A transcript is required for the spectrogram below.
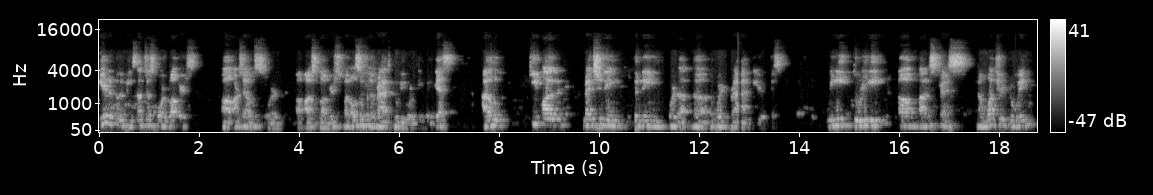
here in the Philippines, not just for bloggers uh, ourselves or uh, us bloggers, but also for the brands who we're working with. Yes, I'll keep on mentioning the name or the, the, the word brand here because we need to really um, stress now what you're doing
